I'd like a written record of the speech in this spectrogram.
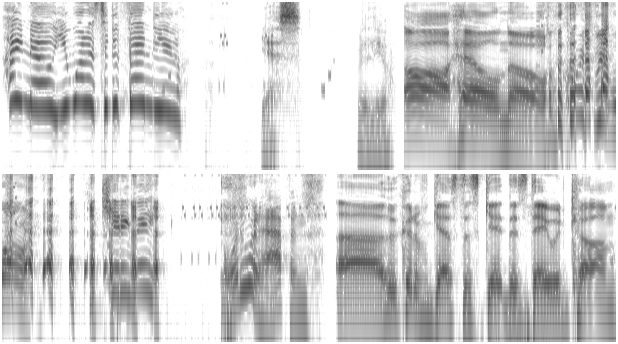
I know, you want us to defend you! Yes. Will you? Oh, hell no. Of course we won't! you kidding me? I wonder what happened. Uh, who could have guessed this get this day would come?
